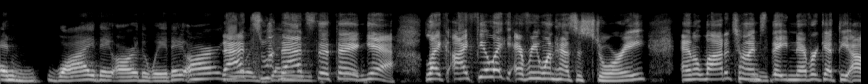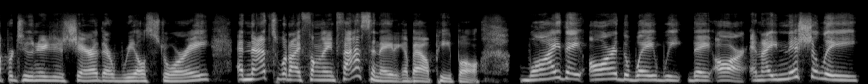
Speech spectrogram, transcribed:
and why they are the way they are. That's like that's the thing. Yeah. Like I feel like everyone has a story and a lot of times mm-hmm. they never get the opportunity to share their real story and that's what I find fascinating about people. Why they are the way we they are. And I initially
